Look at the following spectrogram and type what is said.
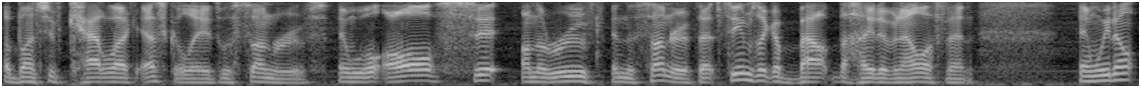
a bunch of Cadillac Escalades with sunroofs, and we'll all sit on the roof in the sunroof? That seems like about the height of an elephant and we don't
